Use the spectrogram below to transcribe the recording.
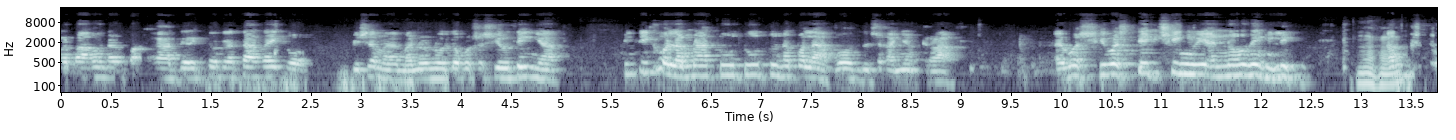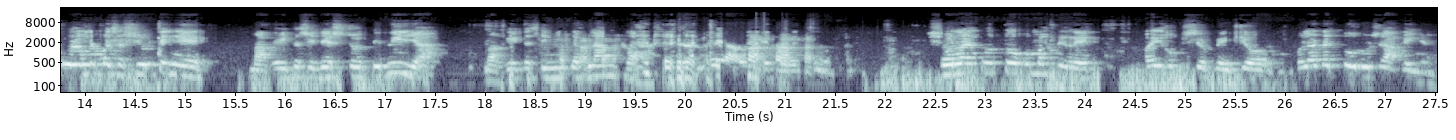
trabaho ng pagka-director ng tatay ko. Bisa man, manunod ako sa shooting niya. Hindi ko alam na tututo na pala ako doon sa kanyang craft. I was, he was teaching me unknowingly. Mhm. Ang gusto ko lang naman sa shooting eh, makita si Destor Tevilla, makita si Nita Blanca. so natuto ko mag-direct by observation. Wala nagturo sa akin yan.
